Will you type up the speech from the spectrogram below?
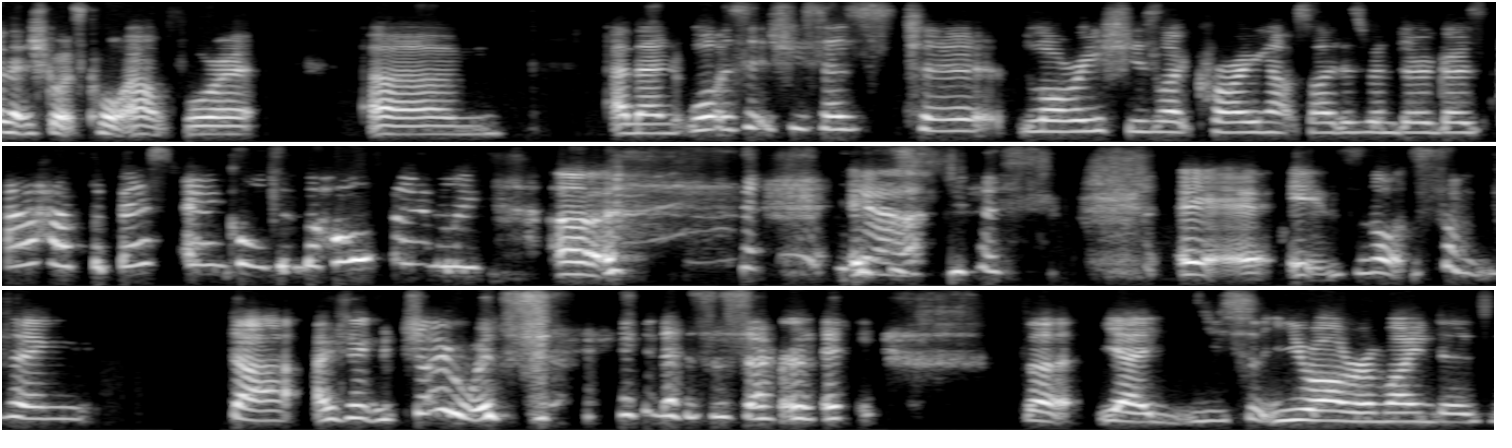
and then she gets caught out for it. Um, and then what was it she says to Laurie? She's like crying outside his window and goes, I have the best ankles in the whole family. Uh, Yeah. it's just, it, it's not something that I think Jo would say necessarily. But yeah, you you are reminded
